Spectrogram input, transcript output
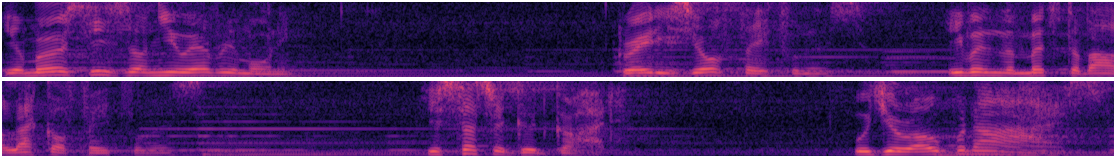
Your mercies are new every morning. Great is your faithfulness, even in the midst of our lack of faithfulness. You're such a good God. Would you open our eyes?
